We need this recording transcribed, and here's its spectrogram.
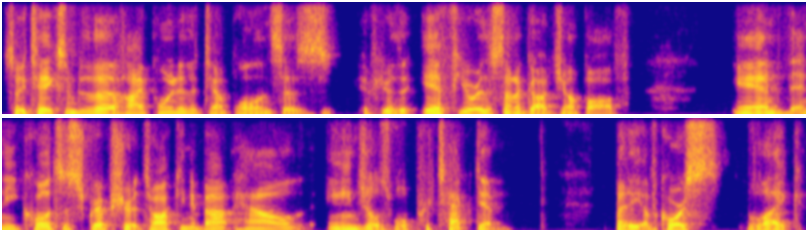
So he takes him to the high point of the temple and says, if you're the if you are the son of God, jump off. And then he quotes a scripture talking about how angels will protect him. But he, of course, like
